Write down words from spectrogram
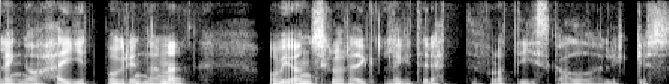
lenge har heiet på gründerne, og vi ønsker å legge til rette for at de skal lykkes.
